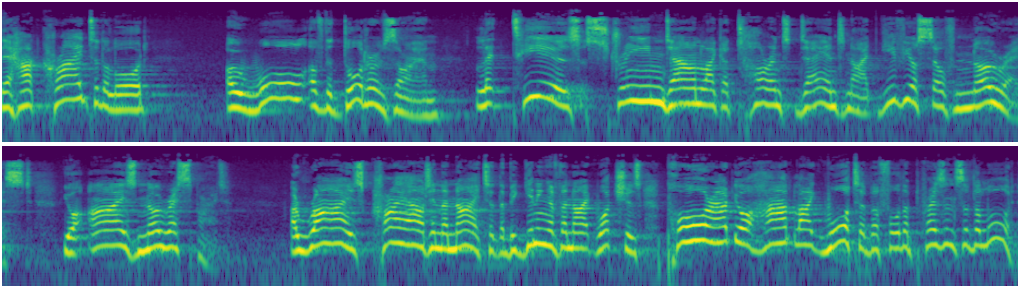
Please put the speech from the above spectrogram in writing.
their heart cried to the Lord, O wall of the daughter of Zion, let tears stream down like a torrent day and night. Give yourself no rest, your eyes no respite. Arise, cry out in the night at the beginning of the night watches. Pour out your heart like water before the presence of the Lord.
